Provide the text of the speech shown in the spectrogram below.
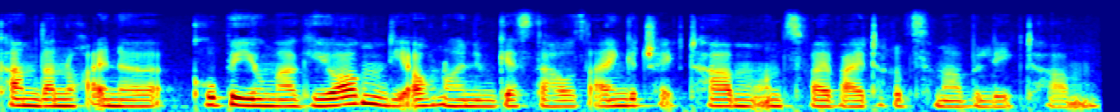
kam dann noch eine Gruppe junger Georgen, die auch noch in dem Gästehaus eingecheckt haben und zwei weitere Zimmer belegt haben.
